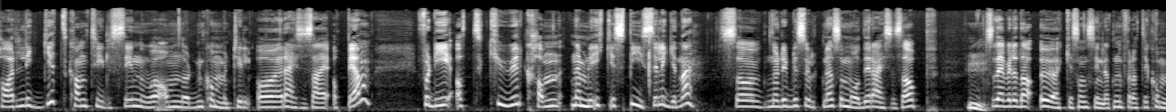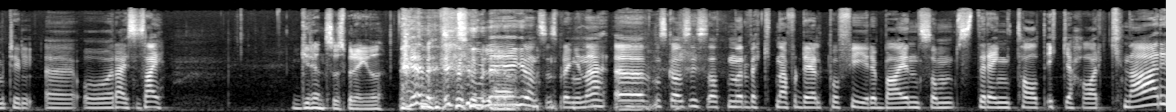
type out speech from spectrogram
har ligget, kan tilsi noe om når den kommer til å reise seg opp igjen. Fordi at kuer kan nemlig ikke spise liggende. Så når de blir sultne, så må de reise seg opp. Mm. Så det ville da øke sannsynligheten for at de kommer til uh, å reise seg. Grensesprengende. Utrolig grensesprengende. Uh, nå skal det sies at Når vekten er fordelt på fire bein som strengt talt ikke har knær,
